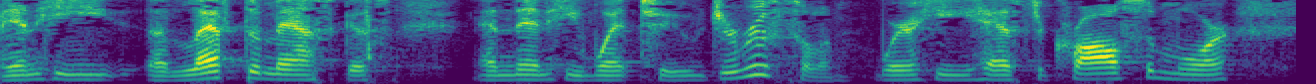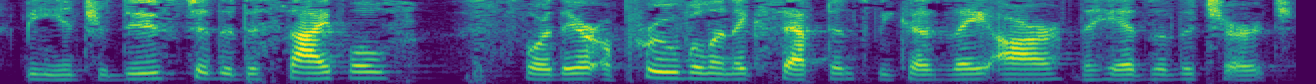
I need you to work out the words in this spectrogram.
and he uh, left Damascus and then he went to Jerusalem where he has to crawl some more, be introduced to the disciples for their approval and acceptance because they are the heads of the church.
